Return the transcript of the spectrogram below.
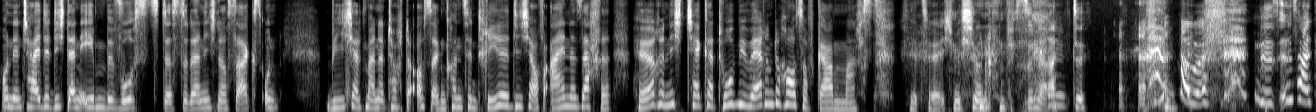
und entscheide dich dann eben bewusst, dass du da nicht noch sagst, und wie ich halt meine Tochter auch sagen, konzentriere dich auf eine Sache. Höre nicht Checker Tobi, während du Hausaufgaben machst. Jetzt höre ich mich schon an wie so eine alte. Aber das ist halt,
